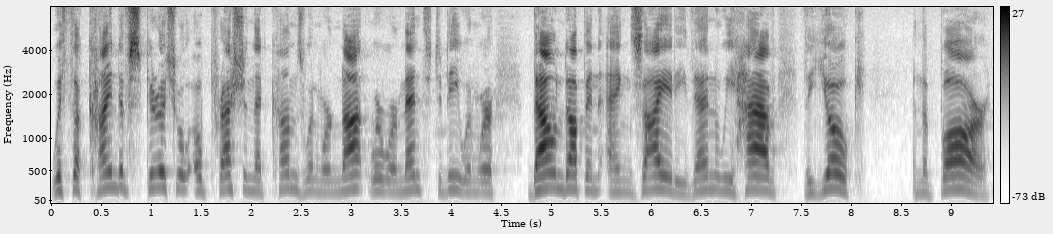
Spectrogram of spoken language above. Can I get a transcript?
with the kind of spiritual oppression that comes when we're not where we're meant to be, when we're bound up in anxiety. Then we have the yoke and the bar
